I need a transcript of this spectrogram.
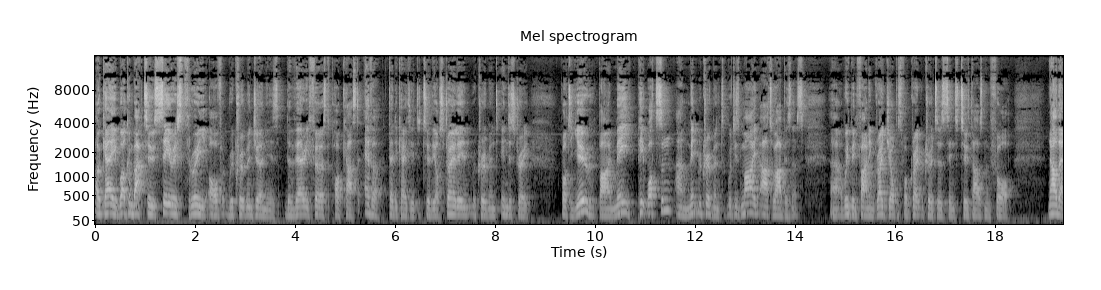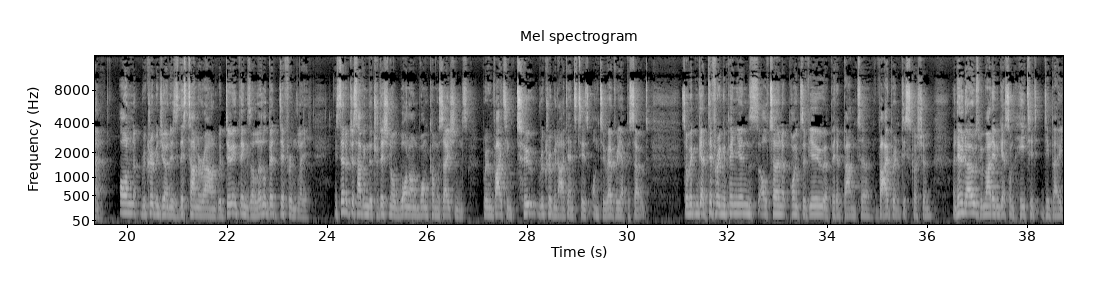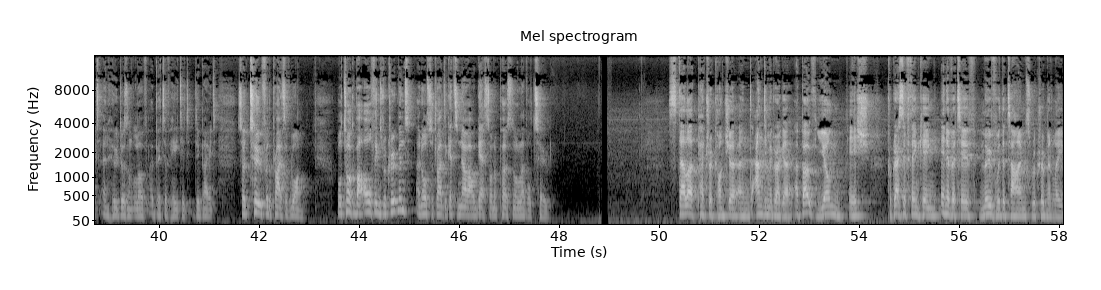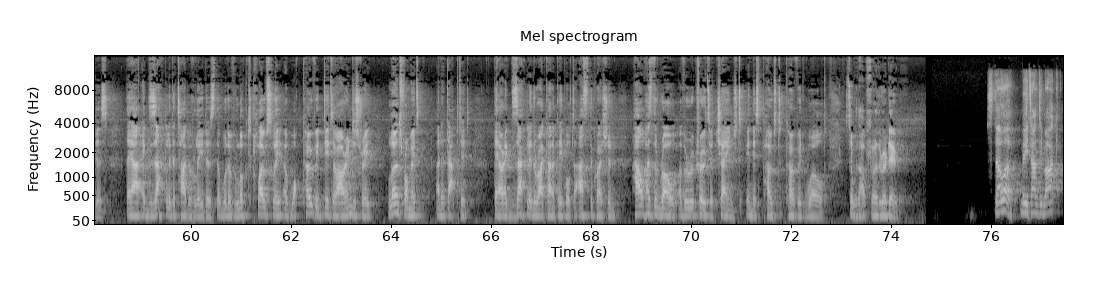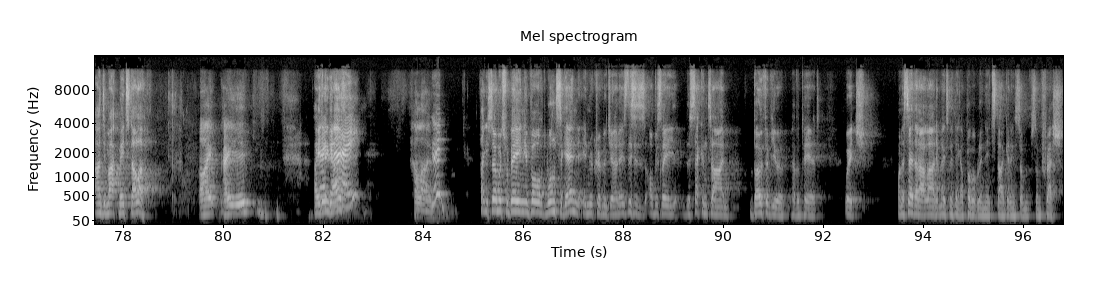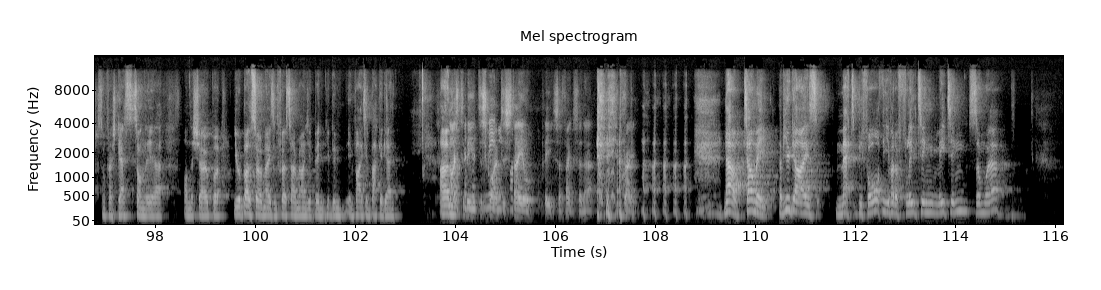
Okay, welcome back to series three of Recruitment Journeys, the very first podcast ever dedicated to the Australian recruitment industry. Brought to you by me, Pete Watson, and Mint Recruitment, which is my R2R business. Uh, we've been finding great jobs for great recruiters since 2004. Now, then, on Recruitment Journeys this time around, we're doing things a little bit differently. Instead of just having the traditional one on one conversations, we're inviting two recruitment identities onto every episode. So we can get differing opinions, alternate points of view, a bit of banter, vibrant discussion, and who knows, we might even get some heated debate. And who doesn't love a bit of heated debate? So, two for the price of one. We'll talk about all things recruitment and also try to get to know our guests on a personal level too. Stella Petrou Concha and Andy McGregor are both young ish progressive thinking, innovative, move with the times recruitment leaders. They are exactly the type of leaders that would have looked closely at what COVID did to our industry, learned from it, and adapted. They are exactly the right kind of people to ask the question how has the role of a recruiter changed in this post COVID world? So, without further ado, Stella, meet Andy Mack. Andy Mack, meet Stella. Hi, how are you? How are you doing, guys? Eh? Hello. Good. Thank you so much for being involved once again in Recruitment Journeys. This is obviously the second time both of you have appeared, which when I say that out loud, it makes me think I probably need to start getting some some fresh some fresh guests on the uh, on the show. But you were both so amazing first time around. You've been you've been invited back again. Um, nice to be described as stale, Pete. So thanks for that. Great. now, tell me, have you guys met before? I think you've had a fleeting meeting somewhere.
